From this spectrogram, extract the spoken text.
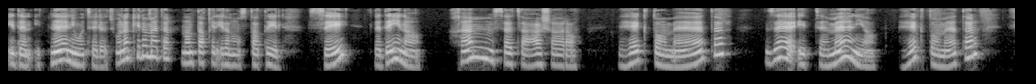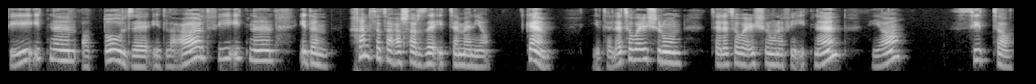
إذا اثنان وثلاثون كيلو متر ننتقل إلى المستطيل. سي لدينا خمسة عشر هكتومتر زائد ثمانية هكتومتر في اثنان. الطول زائد العرض في اثنان. إذا خمسة عشر زائد ثمانية. كام؟ هي ثلاثة وعشرون. ثلاثة وعشرون في اثنان هي ستة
